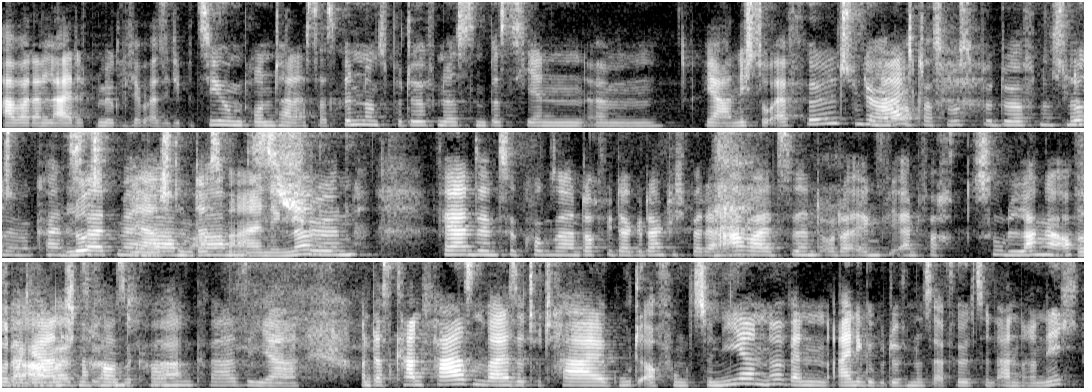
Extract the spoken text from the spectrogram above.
aber dann leidet möglicherweise die Beziehung drunter, dann ist das Bindungsbedürfnis ein bisschen ähm, ja, nicht so erfüllt. Ja, vielleicht. auch das Lustbedürfnis, Lust, ne, wenn wir keine Lust, Zeit mehr ja, haben, stimmt, das vor allen Dingen, ne? schön Fernsehen zu gucken, sondern doch wieder gedanklich bei der Arbeit sind oder irgendwie einfach zu lange auf oder der gar Arbeit nicht nach Hause sind. kommen, Ja. quasi, ja. Und das kann phasenweise total gut auch funktionieren, ne? wenn einige Bedürfnisse erfüllt sind, andere nicht.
